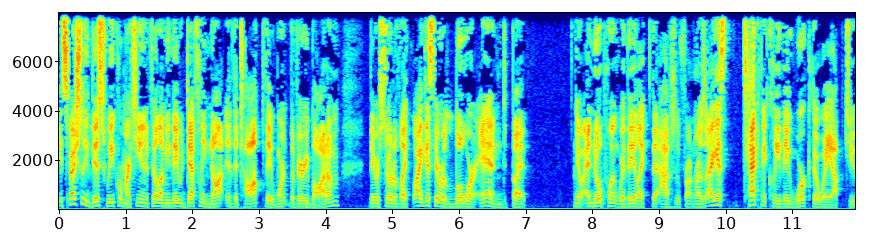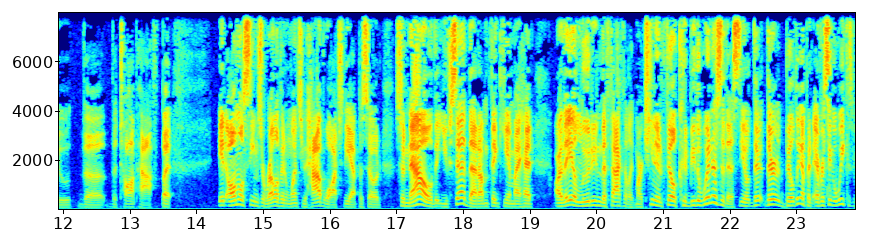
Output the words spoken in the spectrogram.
especially this week where Martina and Phil, I mean, they were definitely not at the top; they weren't the very bottom. They were sort of like, well, I guess they were lower end, but you know, at no point were they like the absolute front runners. I guess technically they work their way up to the the top half, but it almost seems irrelevant once you have watched the episode. So now that you've said that, I'm thinking in my head, are they alluding to the fact that like Martina and Phil could be the winners of this? You know, they're they're building up, and every single week is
